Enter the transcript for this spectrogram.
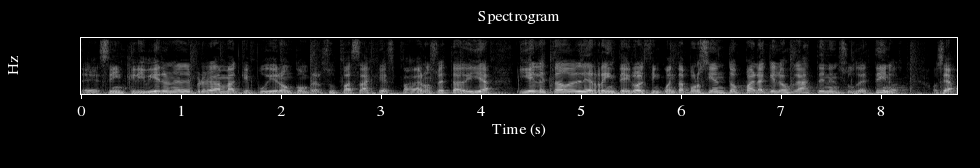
eh, se inscribieron en el programa, que pudieron comprar sus pasajes, pagaron su estadía y el Estado le reintegró el 50% para que los gasten en sus destinos. O sea,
